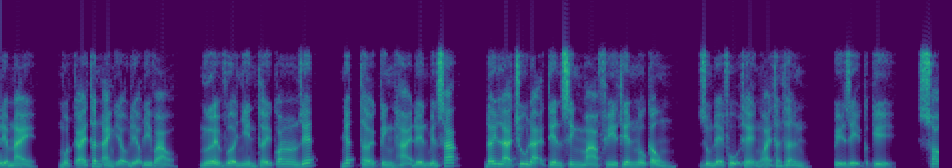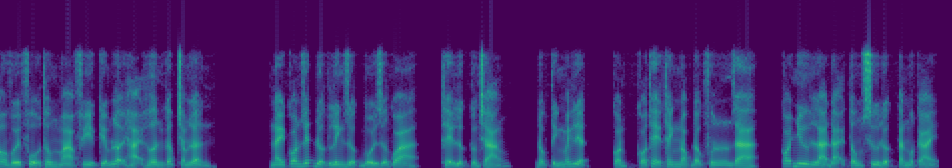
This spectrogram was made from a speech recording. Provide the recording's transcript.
điểm này, một cái thân ảnh hiệu điệu đi vào, người vừa nhìn thấy con giết, nhất thời kinh hại đến biến sắc, đây là chu đại tiên sinh mà phi thiên ngô công, dùng để phụ thể ngoài thân thân, quỷ dị cực kỳ, so với phổ thông mà phi kiếm lợi hại hơn gấp trăm lần. Này con giết được linh dược bồi dưỡng qua, thể lực cường tráng, độc tính mãnh liệt, còn có thể thanh nọc độc phun ra, coi như là đại tông sư được tắn một cái,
